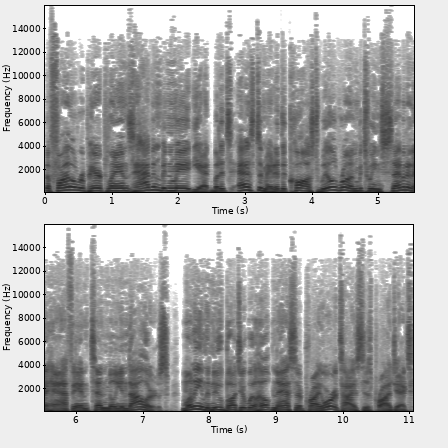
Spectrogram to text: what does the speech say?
The final repair plans haven't been made yet, but it's estimated the cost will run between seven and a half and ten million dollars. Money in the new budget will help NASA prioritize this project,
